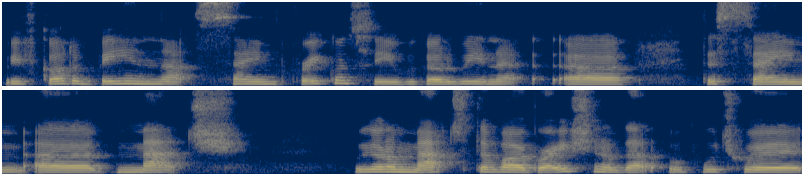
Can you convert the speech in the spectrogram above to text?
we've got to be in that same frequency. We've got to be in a, uh, the same uh, match we got to match the vibration of that of which we're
